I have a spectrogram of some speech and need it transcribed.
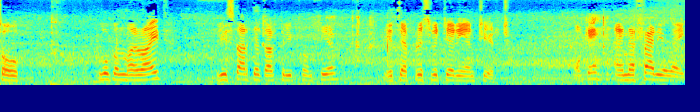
So look on my right we started our trip from here. It's a Presbyterian church. Okay? And a Fairy Lake.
